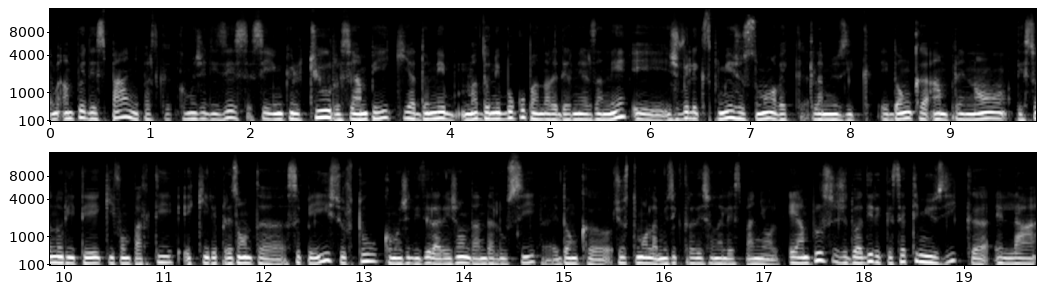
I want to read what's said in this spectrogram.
un peu d'Espagne parce que, comme je disais, c'est une culture, c'est un pays qui a donné, m'a donné beaucoup pendant les dernières années et je veux l'exprimer justement avec la musique. Et donc, en prenant des sonorités qui font partie et qui représentent euh, ce pays, surtout, comme je disais, la région d'Andalousie, et donc euh, justement la musique traditionnelle espagnole. Et en plus, je dois dire que cette musique, elle a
